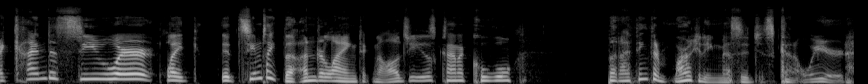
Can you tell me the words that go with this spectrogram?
I kind of see where, like, it seems like the underlying technology is kind of cool, but I think their marketing message is kind of weird.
